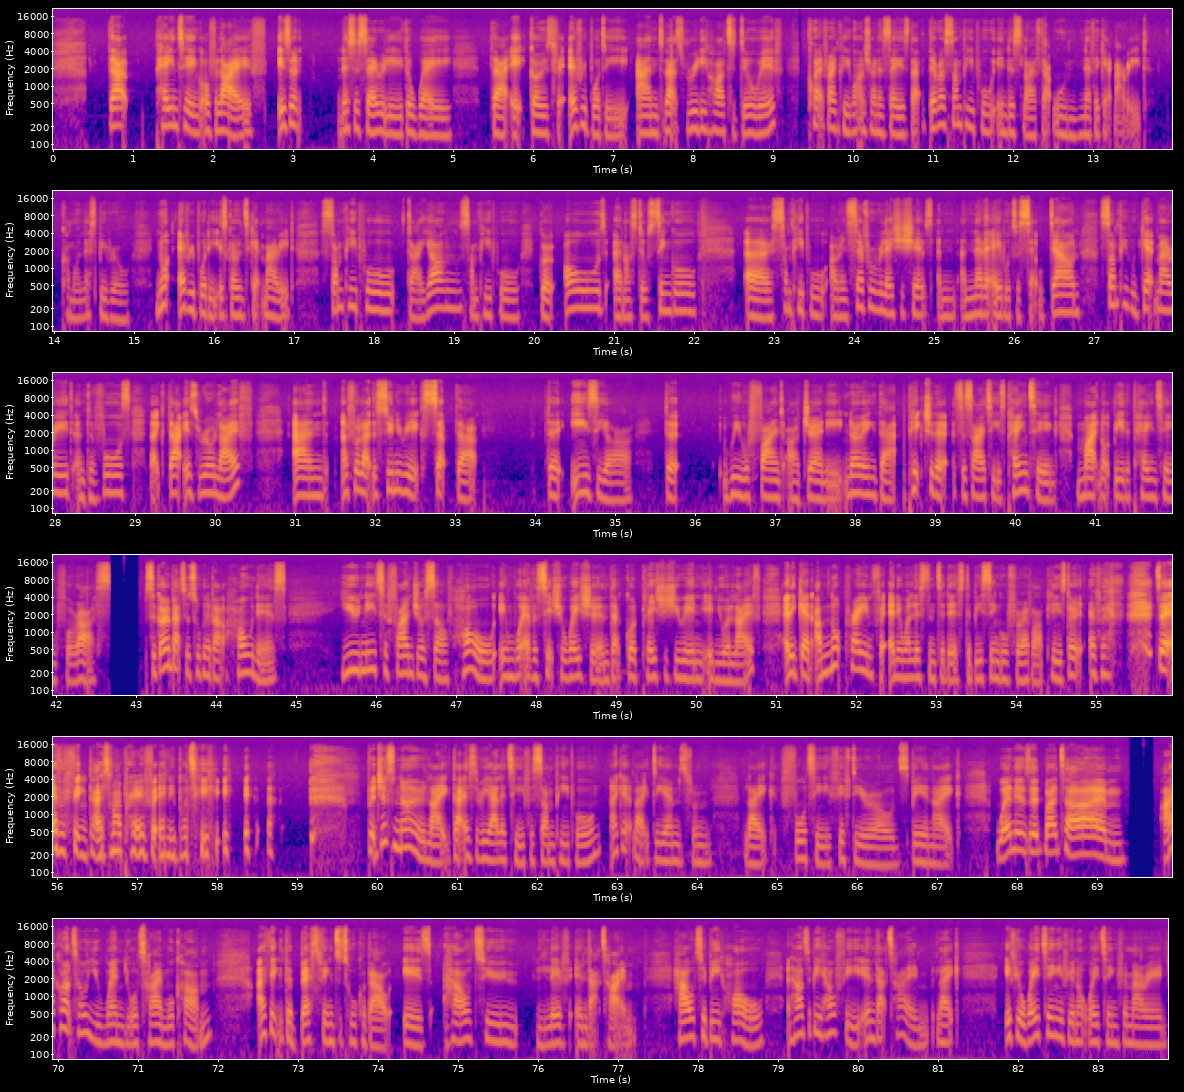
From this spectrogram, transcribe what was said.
that painting of life isn't necessarily the way that it goes for everybody. And that's really hard to deal with. Quite frankly, what I'm trying to say is that there are some people in this life that will never get married. Come on, let's be real. Not everybody is going to get married. Some people die young, some people grow old and are still single. Uh, some people are in several relationships and are never able to settle down. Some people get married and divorce. Like that is real life. And I feel like the sooner we accept that, the easier that we will find our journey, knowing that the picture that society is painting might not be the painting for us. So, going back to talking about wholeness, you need to find yourself whole in whatever situation that God places you in in your life. And again, I'm not praying for anyone listening to this to be single forever. Please don't ever don't ever think that is my prayer for anybody. but just know like that is the reality for some people. I get like DMs from like 40, 50 year olds being like, "When is it my time?" I can't tell you when your time will come I think the best thing to talk about is how to live in that time, how to be whole, and how to be healthy in that time. Like, if you're waiting, if you're not waiting for marriage,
